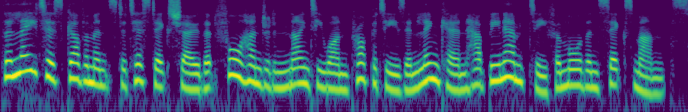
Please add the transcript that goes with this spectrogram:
The latest government statistics show that 491 properties in Lincoln have been empty for more than six months.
